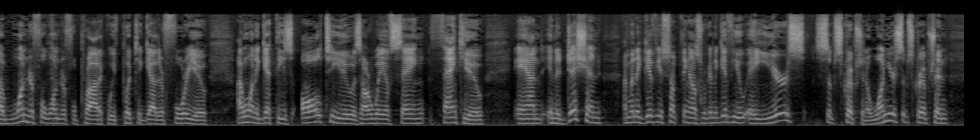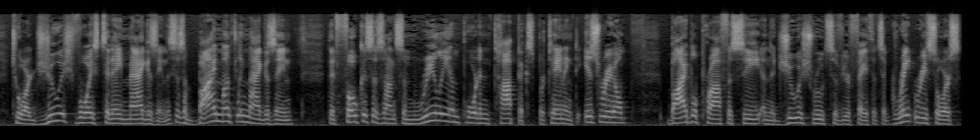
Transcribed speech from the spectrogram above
a wonderful, wonderful product we've put together for you. I want to get these all to you as our way of saying thank you. And in addition, I'm going to give you something else. We're going to give you a year's subscription, a one year subscription to our Jewish Voice Today magazine. This is a bi monthly magazine that focuses on some really important topics pertaining to Israel, Bible prophecy, and the Jewish roots of your faith. It's a great resource,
